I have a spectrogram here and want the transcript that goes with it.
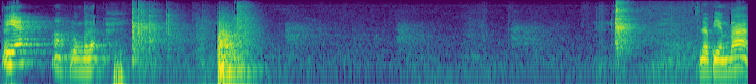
เตียอะลงไปแล้ว ระเบียงบ้าน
